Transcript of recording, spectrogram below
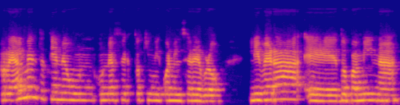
realmente tiene un, un efecto químico en el cerebro, libera eh, dopamina,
